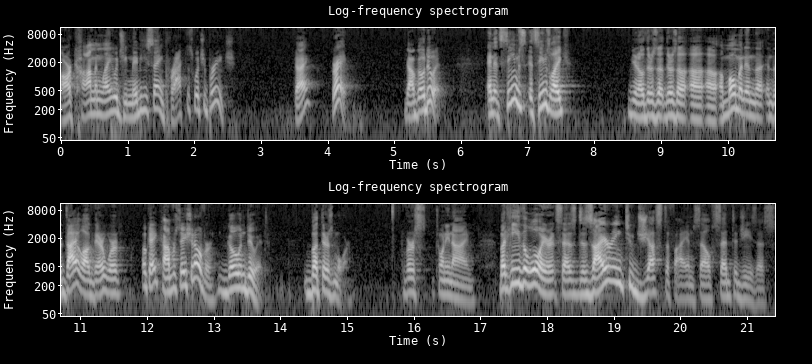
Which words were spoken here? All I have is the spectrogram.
our common language, maybe he's saying, practice what you preach. Okay? Great. Now go do it. And it seems, it seems like, you know, there's a, there's a, a, a moment in the, in the dialogue there where, okay, conversation over. Go and do it. But there's more. Verse 29. But he, the lawyer, it says, desiring to justify himself, said to Jesus,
